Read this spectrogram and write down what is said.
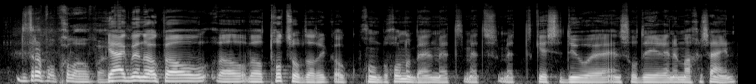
de trap opgelopen. Ja, ik ben er ook wel, wel, wel trots op dat ik ook gewoon begonnen ben met, met, met kisten duwen en solderen in een magazijn.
